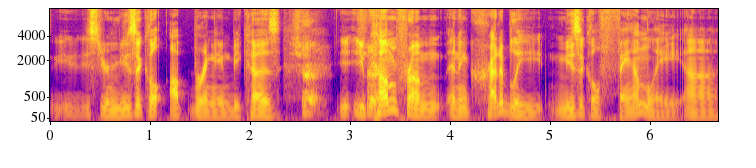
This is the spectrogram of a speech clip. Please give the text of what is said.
your musical upbringing because sure, you, you sure. come from an incredibly musical family. Uh,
